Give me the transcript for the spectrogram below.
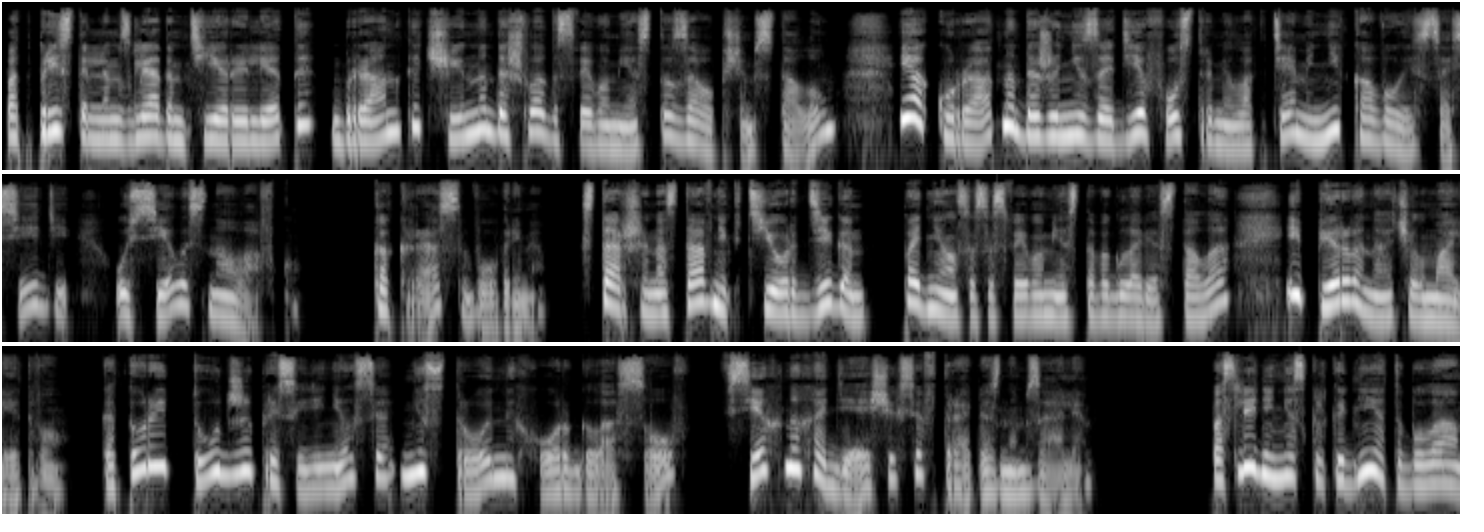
Под пристальным взглядом Тьеры Леты Бранка чинно дошла до своего места за общим столом и аккуратно, даже не задев острыми локтями никого из соседей, уселась на лавку. Как раз вовремя. Старший наставник Тьор Диган поднялся со своего места во главе стола и первый начал молитву, который тут же присоединился нестройный хор голосов всех находящихся в трапезном зале. Последние несколько дней это была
